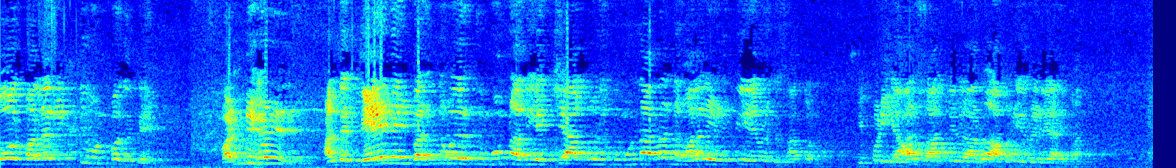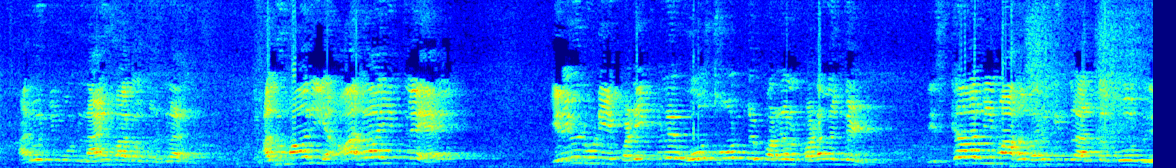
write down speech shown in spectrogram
ஓர் மலரிட்டு உண்பது வண்டுகள் அந்த தேனை பருத்துவதற்கு முன் அது எச்சி ஆக்குவதற்கு முன்னால் அந்த மலரை எடுத்து இறைவனுக்கு சாத்தணும். இப்படி யார் சாத்துகிறாரோ அவர் இவரே அறிவார் அறுபத்தி மூன்று நாயன்மாக வந்திருக்கிறார் அது மாதிரி ஆகாயத்திலே இறைவனுடைய படைப்பில ஓசோன்ற படல் படலங்கள் நிஷ்காரியமாக வருகின்ற அந்த போது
